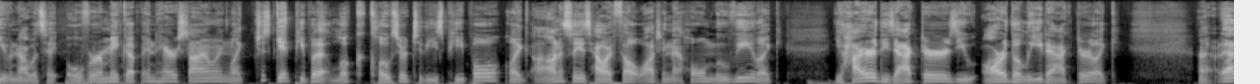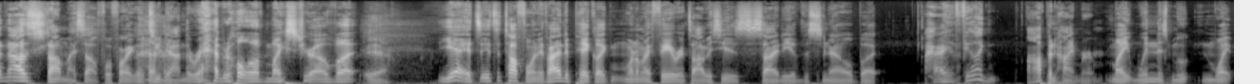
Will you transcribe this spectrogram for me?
even I would say over makeup and hairstyling, like just get people that look closer to these people. Like honestly, is how I felt watching that whole movie. Like you hire these actors, you are the lead actor, like I'll stop myself before I go too down the rabbit hole of Maestro. But Yeah. yeah, it's it's a tough one. If I had to pick like one of my favorites, obviously is Society of the Snow. But I feel like Oppenheimer might win this mo- might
